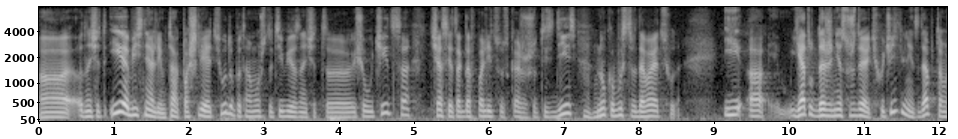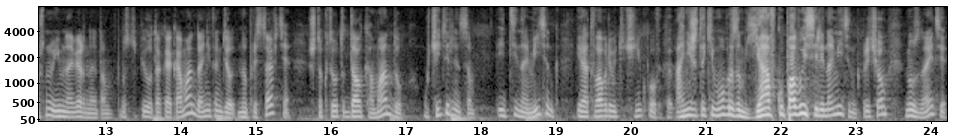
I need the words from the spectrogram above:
э, значит, и объясняли им, так, пошли отсюда, потому что тебе, значит, э, еще учиться, сейчас я тогда в полицию скажу, что ты здесь, угу. ну-ка быстро давай отсюда. И э, я тут даже не осуждаю этих учительниц, да, потому что, ну, им, наверное, там поступила такая команда, они там делают. Но представьте, что кто-то дал команду учительницам идти на митинг и отлавливать учеников. Они же таким образом явку повысили на митинг, причем, ну, знаете,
